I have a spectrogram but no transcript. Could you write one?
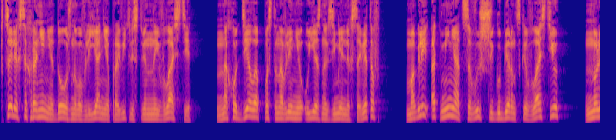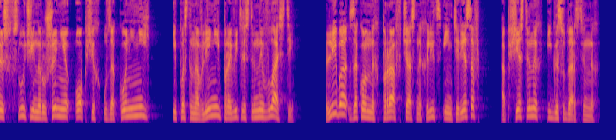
В целях сохранения должного влияния правительственной власти на ход дела постановления уездных земельных советов могли отменяться высшей губернской властью но лишь в случае нарушения общих узаконений и постановлений правительственной власти, либо законных прав частных лиц и интересов, общественных и государственных.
